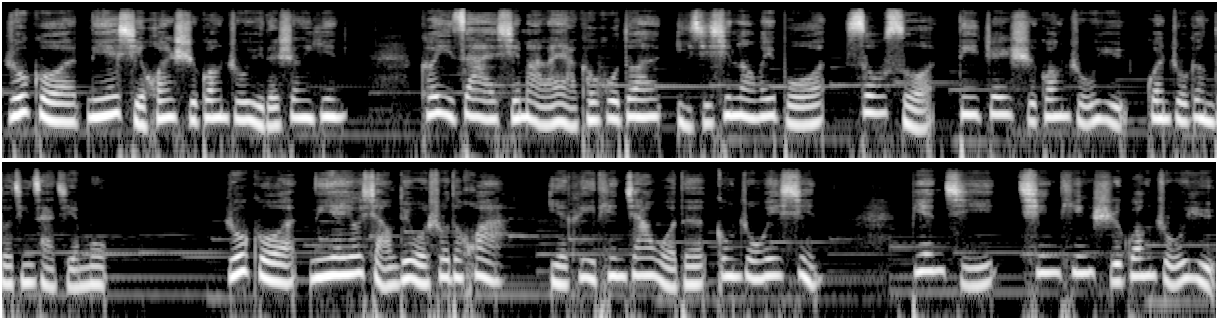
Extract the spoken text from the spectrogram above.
如果你也喜欢时光煮雨的声音，可以在喜马拉雅客户端以及新浪微博搜索 DJ 时光煮雨，关注更多精彩节目。如果你也有想对我说的话，也可以添加我的公众微信，编辑“倾听时光煮雨”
